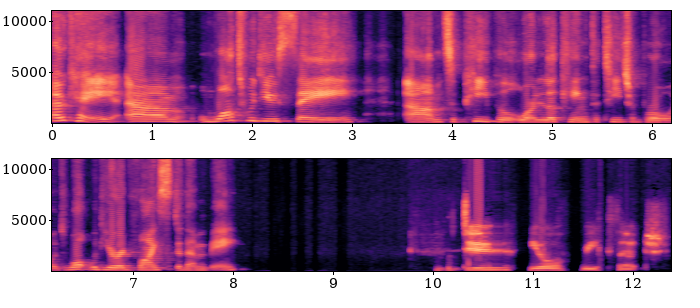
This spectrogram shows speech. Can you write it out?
Okay. Um, what would you say um, to people who are looking to teach abroad, what would your advice to them be? Do your research.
